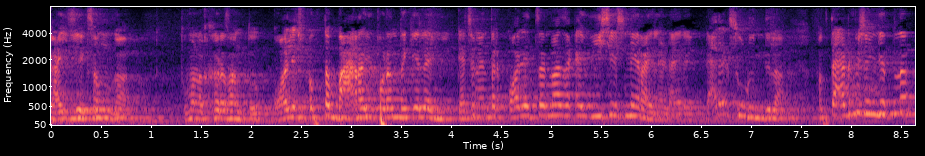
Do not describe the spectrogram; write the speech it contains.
गाईची एक सांगू का? तुम्हाला खरं सांगतो कॉलेज फक्त बारावी पर्यंत केलंय मी. त्याच्यानंतर कॉलेजचा माझा काही विशेष नाही राहिला डायरेक्ट डायरेक्ट सोडून दिला. फक्त ऍडमिशन घेतलं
